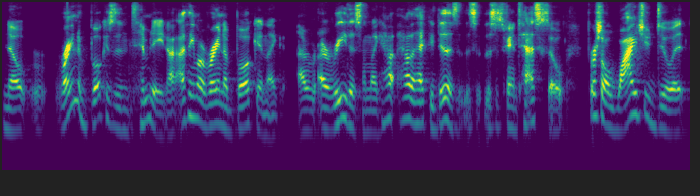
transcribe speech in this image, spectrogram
You know, writing a book is intimidating. I, I think about writing a book and like I, I read this, I'm like, how, how the heck did you do this? This this is fantastic. So first of all, why did you do it?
